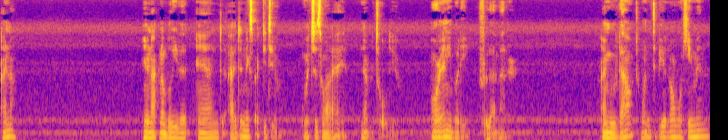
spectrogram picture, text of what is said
I know. You're not going to believe it, and I didn't expect you to, which is why I never told you. Or anybody, for that matter. I moved out, wanting to be a normal human,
